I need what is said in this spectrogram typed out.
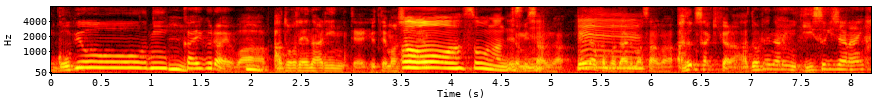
5秒に1回ぐらいはアドレナリンって言ってましたね、ああそうなんですね。さんが。でなんかもうだるまさんがあさっきからアドレナリン言い過ぎじゃない？って。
